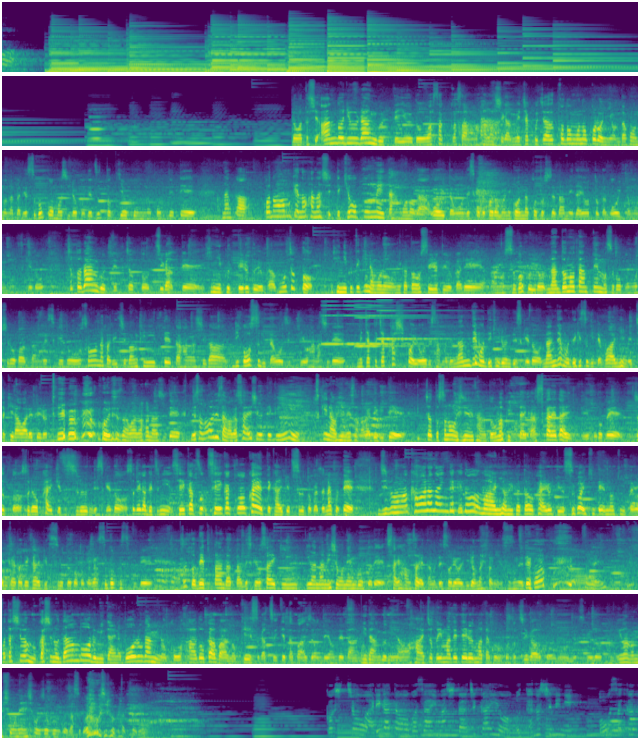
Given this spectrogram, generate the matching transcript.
私アンドリュー・ラングっていう童話作家さんの話がめちゃくちゃ子供の頃に読んだ本の中ですごく面白くてずっと記憶に残っててなんか子供向けの話って教訓めいたものが多いと思うんですけど子供にこんなことしちゃダメだよとかが多いと思うんですけどちょっとラングってちょっと違って皮肉ってるというかもうちょっと皮肉的なものの見方をしているというかであのすごくいろ何度の短編もすごく面白かったんですけどその中で一番気に入ってた話が利口すぎた王子っていう話でめちゃくちゃちゃ賢い王子様で何でもできるんですけど何でもできすぎて周りにめっちゃ嫌われてるっていう 王子様の話ででその王子様が最終的に好きなお姫様ができてちょっとそのお姫様とうまくいきたいから好かれたいっていうことでちょっとそれを解決するんですけどそれが別に生活性格を変えて解決するとかじゃなくて自分は変わらないんだけど周りの見方を変えるっていうすごい起点の効いたやり方で解決するとことかがすごく好きでずっとデッパンだったんですけど最近岩波少年文庫で再販されたのでそれをいろんな人に勧めてます、はい、私は昔の段ボールみたいなボール紙のこうハードカバーのケースがついてたバージョンで読んでた。2段組の、はい、ちょっと今出てるまた文庫と違うと思うんですけど。岩波少年少女文庫がすごい面白かったです。ご視聴ありがとうございました。次回をお楽しみに。大阪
